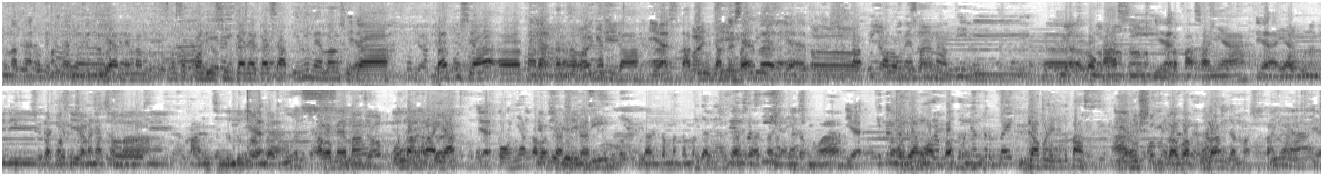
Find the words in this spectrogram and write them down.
makan makan gitu Ya memang betul. Untuk kondisi garagas saat ini memang sudah bagus ya eh, karakter awalnya sudah Ya, eh, stabil sudah kembali. ya. Tetapi kalau memang nanti di eh, lokasi Ya. pelepasannya Ya. eh, yang sudah direncanakan sama Panji, Ya. kalau memang kurang layak, Ya. pokoknya kalau saya sendiri dan teman-teman dari sudah saya tanyain semua, Ya. pokoknya ngotot nggak boleh dilepas, harus dibawa pulang dan masuk kandang. Ya.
